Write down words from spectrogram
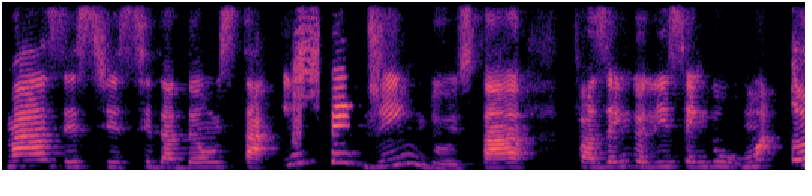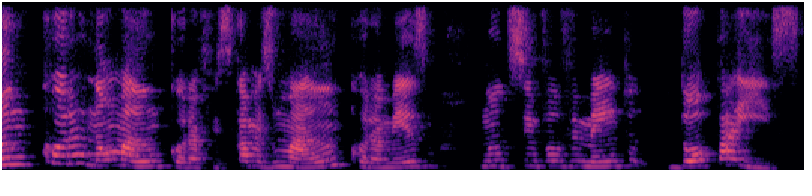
mas este cidadão está impedindo, está fazendo ali, sendo uma âncora, não uma âncora fiscal, mas uma âncora mesmo no desenvolvimento do país.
